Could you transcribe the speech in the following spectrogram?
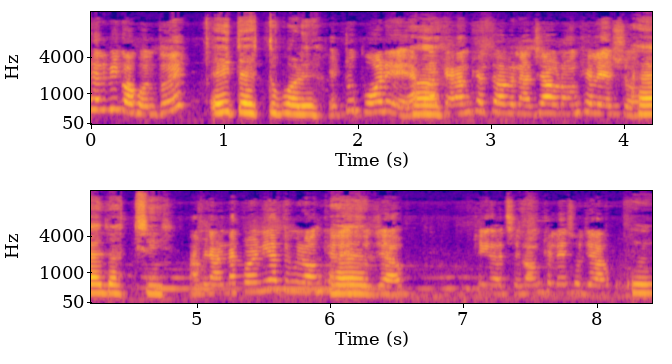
খেলবি কখন তুই? এই তো একটু পরে। একটু পরে? হ্যাঁ। এখন ক্যারাম খেলতে হবে না? যাও রং খেলে এসো। হ্যাঁ যাচ্ছি। আমি রান্না করে নিয়ে তুমি রং খেলে হ্যাঁ। এসো যাও। ঠিক আছে রং খেলে এসো যাও। হুম।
